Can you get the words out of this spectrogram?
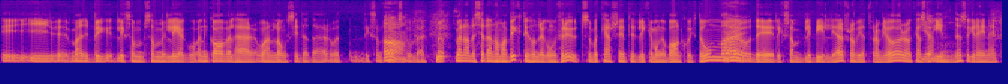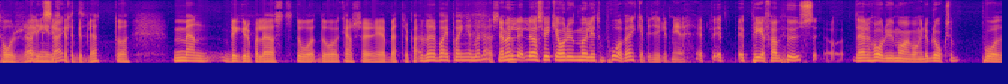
I, i, man bygger liksom som lego, en gavel här och en långsida där och ett liksom, Ja. takstol där. Men, Men- å andra sidan har man byggt det hundra gånger förut så man kanske inte är lika många barnsjukdomar Nej. och det liksom blir billigare för de vet vad de gör och de kan stå Ja. inne så grejerna är torra. Det är ingen risk Exakt. att det blir blött. Och, men bygger du på löst då, då kanske det är bättre. pa- Eller vad är poängen med löst? Nej, men då? lösvirke har du möjlighet att påverka betydligt mer. Ett, ett, ett prefabhus, där har du ju många gånger, det beror också på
